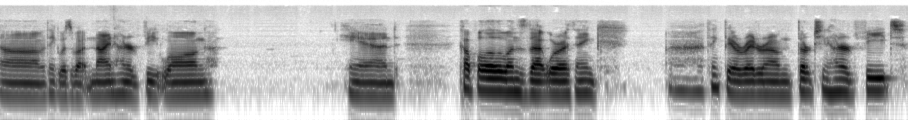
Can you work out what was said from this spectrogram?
uh, i think it was about 900 feet long. And couple other ones that were I think uh, I think they were right around 1300 feet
